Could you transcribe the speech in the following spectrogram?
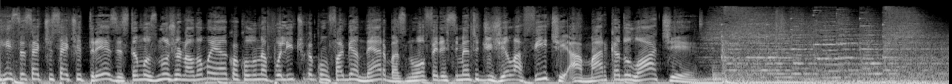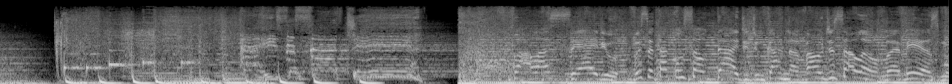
RC7713, estamos no Jornal da Manhã com a coluna política com Fabiana Erbas, no oferecimento de Gelafite, a marca do lote. Com saudade de um carnaval de salão, não é mesmo?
